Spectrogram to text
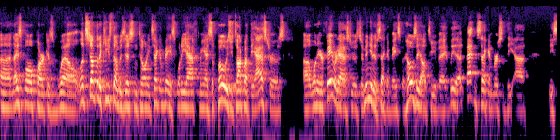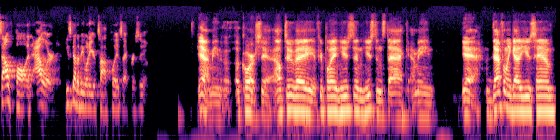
Uh, nice ballpark as well. Let's jump to the Keystone position, Tony. Second base. What do you have for me? I suppose you talk about the Astros. Uh, one of your favorite Astros, diminutive second baseman Jose Altuve, batting second versus the uh, the Southpaw and Allard. He's got to be one of your top plays, I presume. Yeah, I mean, of course, yeah. Altuve, if you're playing Houston, Houston stack. I mean, yeah, definitely got to use him.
